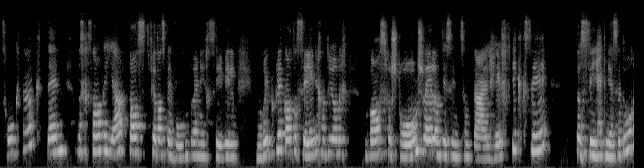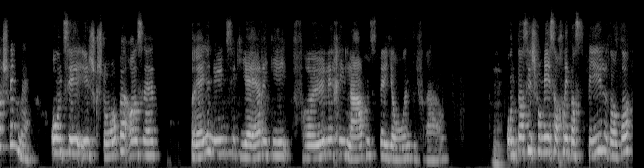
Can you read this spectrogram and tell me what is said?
zurückdenke, dann muss ich sagen, ja, das, für das bewundere ich sie. Weil im Rückblick oder, sehe ich natürlich, was für Stromschwellen, und die sind zum Teil heftig gesehen, dass sie hat durchschwimmen und sie ist gestorben als eine 93-jährige, fröhliche, lebensbejahende Frau. Mhm. Und das ist für mich so ein bisschen das Bild, oder?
